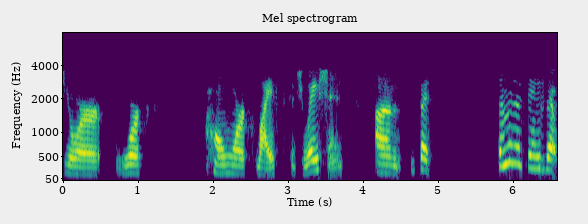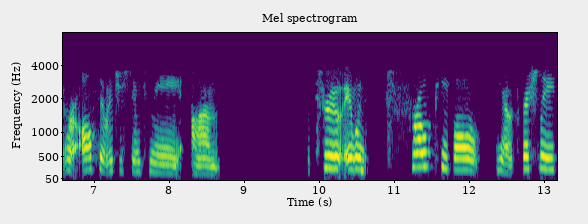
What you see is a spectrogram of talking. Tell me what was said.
your work, homework, life situation. Um, but some of the things that were also interesting to me um, through it would throw people, you know, especially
